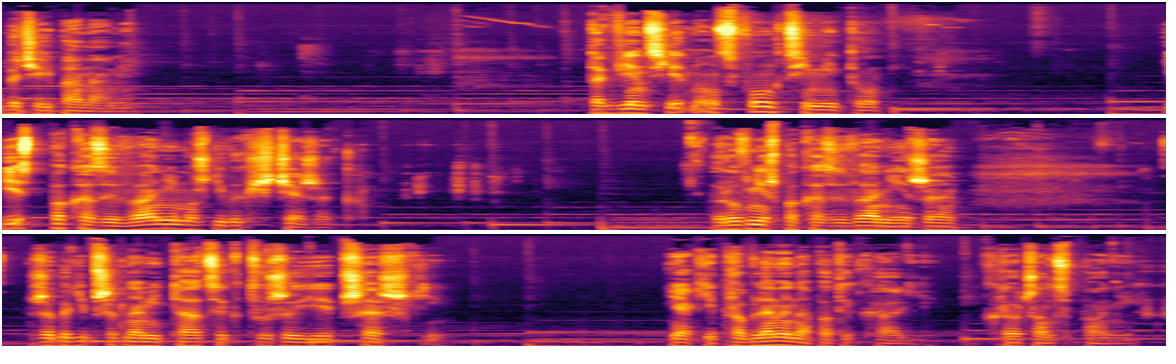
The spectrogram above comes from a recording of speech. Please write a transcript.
być jej panami. Tak więc jedną z funkcji mitu jest pokazywanie możliwych ścieżek. Również pokazywanie, że, że byli przed nami tacy, którzy je przeszli, jakie problemy napotykali, krocząc po nich,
